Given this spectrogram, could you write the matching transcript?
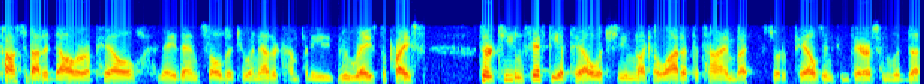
cost about a dollar a pill. They then sold it to another company who raised the price 1350 a pill, which seemed like a lot at the time, but sort of pales in comparison with the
